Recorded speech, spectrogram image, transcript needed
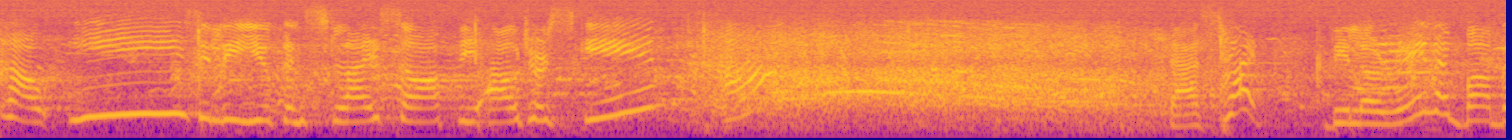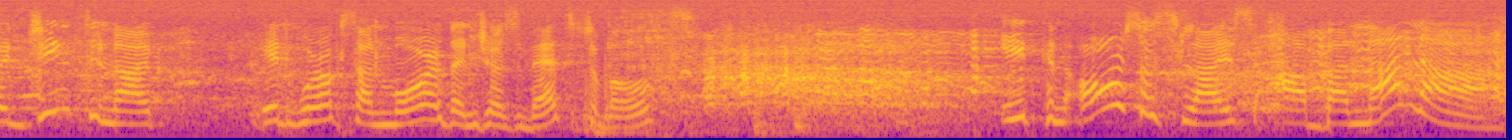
how easily you can slice off the outer skin? Huh? That's right. The Lorena Bobbitt Ginsu knife, it works on more than just vegetables. It can also slice a banana.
